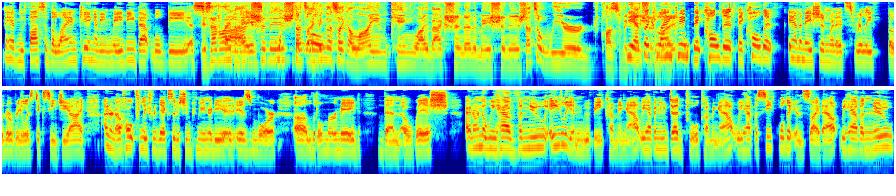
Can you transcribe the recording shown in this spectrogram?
They have Mufasa the Lion King. I mean, maybe that will be a surprise. Is that live action ish? That's I oh. think that's like a Lion King live action animation ish. That's a weird classification. Yeah, it's like Lion right? King. They called it. They called it animation when it's really photorealistic CGI. I don't know. Hopefully, for the exhibition community, it is more uh, Little Mermaid than a Wish. I don't know. We have a new Alien movie coming out. We have a new Deadpool coming out. We have a sequel to Inside Out. We have a new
